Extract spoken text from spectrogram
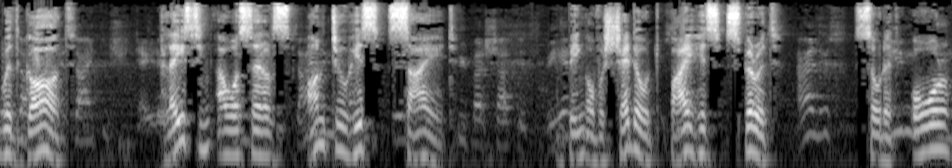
with God, placing ourselves onto His side, being overshadowed by His Spirit, so that all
